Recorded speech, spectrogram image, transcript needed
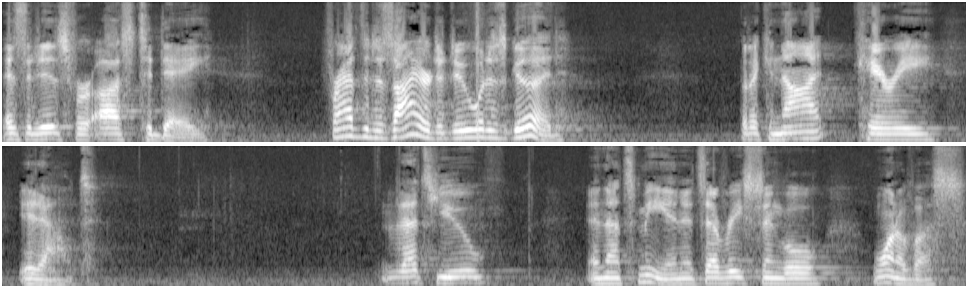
as it is for us today. For I have the desire to do what is good, but I cannot carry it out. That's you, and that's me, and it's every single one of us.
